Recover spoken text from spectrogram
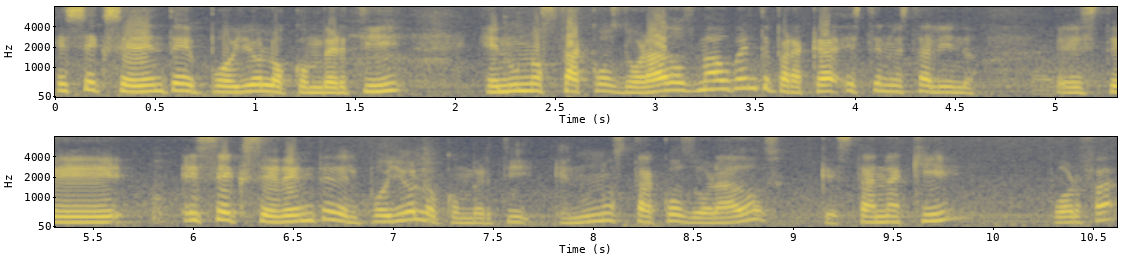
ese excedente de pollo lo convertí en unos tacos dorados. Mau, vente para acá, este no está lindo. Este, ese excedente del pollo lo convertí en unos tacos dorados que están aquí porfa.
